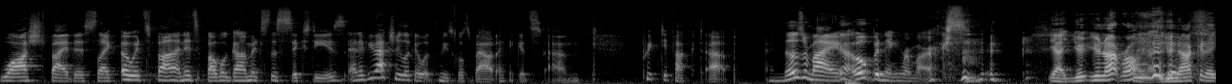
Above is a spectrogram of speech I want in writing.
washed by this like oh it's fun it's bubblegum it's the 60s and if you actually look at what the musical's about i think it's um, pretty fucked up and those are my Yeah. opening remarks Yeah, you're, you're not wrong. You're not gonna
